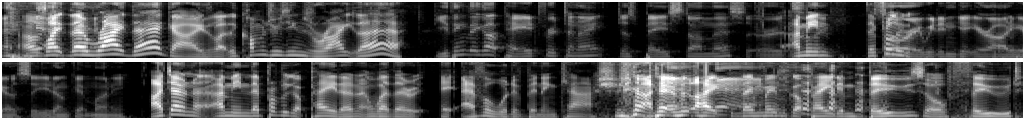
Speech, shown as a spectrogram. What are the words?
I was like, they're right there, guys. Like the commentary team's right there. Do you think they got paid for tonight just based on this, or I mean, like, they probably- sorry we didn't get your audio, so you don't get money. I don't know. I mean, they probably got paid. I don't know whether it ever would have been in cash. I don't like. They maybe got paid in booze or food.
